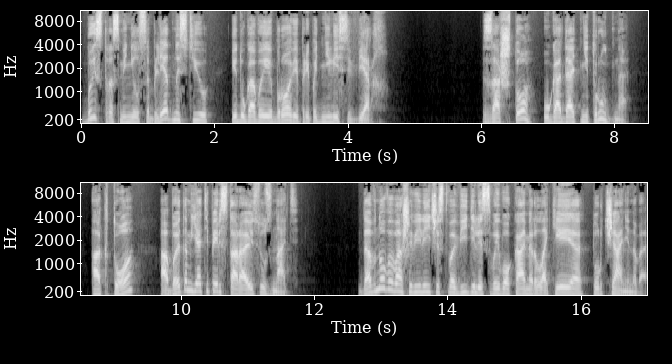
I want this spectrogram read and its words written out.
быстро сменился бледностью, и дуговые брови приподнялись вверх. За что угадать нетрудно, а кто, об этом я теперь стараюсь узнать. Давно вы, ваше величество, видели своего камер-лакея Турчанинова?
